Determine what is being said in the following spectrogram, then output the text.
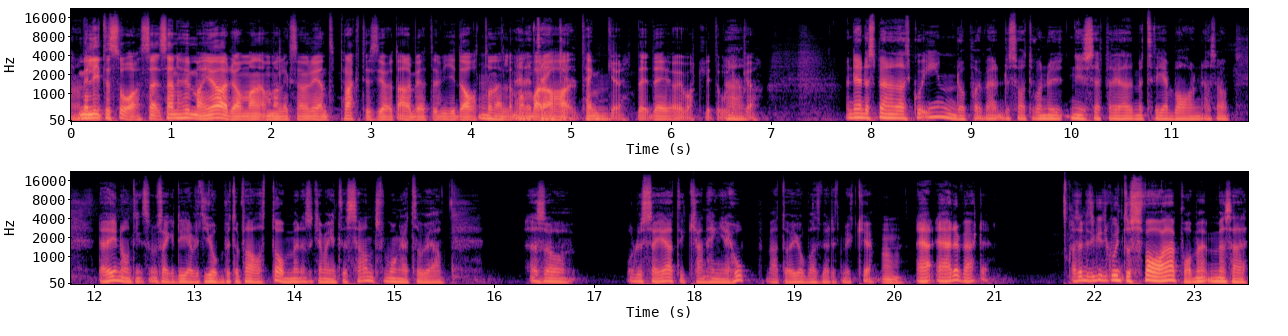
Ja. men lite så. Sen, sen hur man gör det, om man, om man liksom rent praktiskt gör ett arbete vid datorn Mm. eller om man Eller bara tänker. Har, tänker. Det, det har ju varit lite Ja. olika. Men det är ändå spännande att gå in då på, du sa att du var ny, nyseparerad med tre barn. Alltså, det är ju någonting som säkert är jävligt jobbigt att prata om, men det kan vara intressant för många tror jag. Alltså, och du säger att det kan hänga ihop med att du har jobbat väldigt mycket. Mm. Är, är det värt det? Alltså det går inte att svara på, men, men så här,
